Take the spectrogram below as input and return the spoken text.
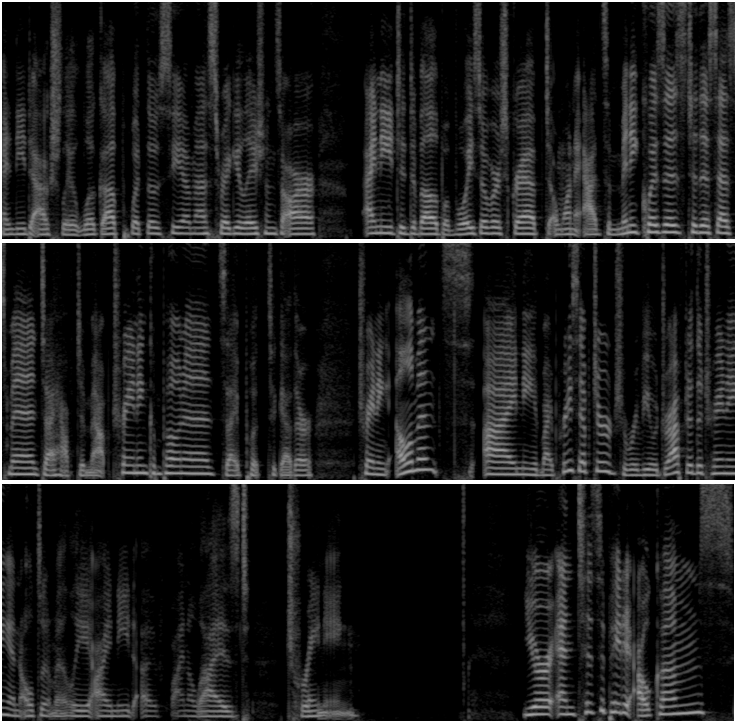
I need to actually look up what those CMS regulations are. I need to develop a voiceover script. I want to add some mini quizzes to the assessment. I have to map training components. I put together training elements. I need my preceptor to review a draft of the training, and ultimately, I need a finalized training. Your anticipated outcomes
